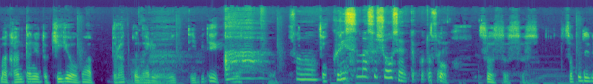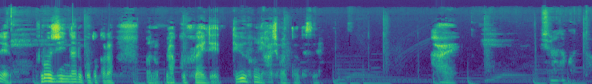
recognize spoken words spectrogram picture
まあ簡単に言うと企業がブラックになるようにって意味で、ああ、そのそクリスマス商戦ってこと？それ。そうそうそうそう。そこでね、黒字になることから、あの、ブラックフライデーっていう風に始まったんですね。はい。知らなかった。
